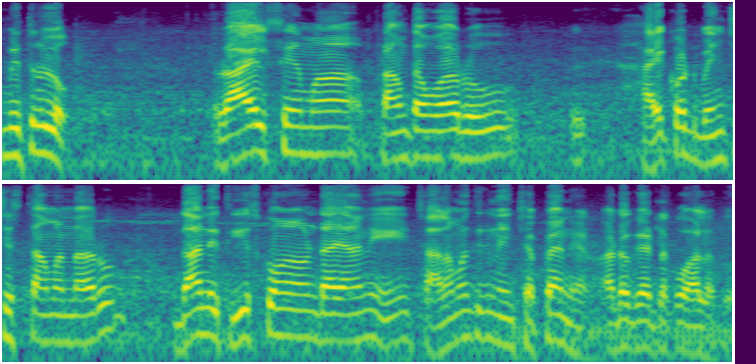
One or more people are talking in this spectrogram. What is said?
మిత్రులు రాయలసీమ ప్రాంతం వారు హైకోర్టు బెంచ్ ఇస్తామన్నారు. దాన్ని తీసుకోండి చాలామందికి నేను చెప్పాను నేను అడ్వకేట్లకు వాళ్ళకు.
